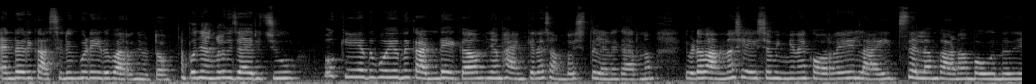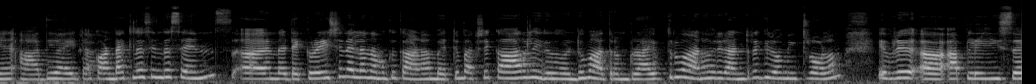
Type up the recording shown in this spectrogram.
എന്റെ ഒരു കസിനും കൂടി ഇത് പറഞ്ഞു കേട്ടോ. അപ്പോൾ ഞങ്ങൾ വിചാരിച്ചു ഓക്കെ അത് പോയി ഒന്ന് കണ്ടേക്കാം. ഞാൻ ഭയങ്കര സന്തോഷത്തിലാണ്. കാരണം ഇവിടെ വന്ന ശേഷം ഇങ്ങനെ കുറേ ലൈറ്റ്സ് എല്ലാം കാണാൻ പോകുന്നത് ഞാൻ ആദ്യമായിട്ട്. കോണ്ടാക്ട്ലെസ് ഇൻ ദ സെൻസ് എന്താ ഡെക്കറേഷൻ എല്ലാം നമുക്ക് കാണാൻ പറ്റും. പക്ഷെ കാറിൽ ഇരുന്നുകൊണ്ട് മാത്രം ഡ്രൈവ് ത്രൂ ആണ് ഒരു രണ്ടര കിലോമീറ്ററോളം ഇവർ ആ പ്ലേസ്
